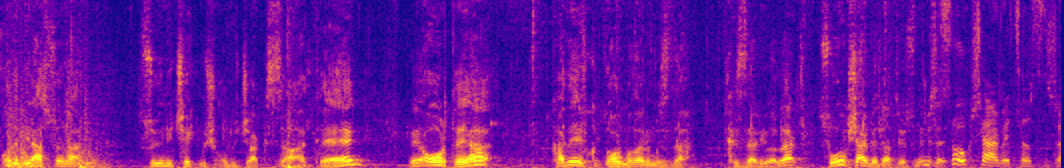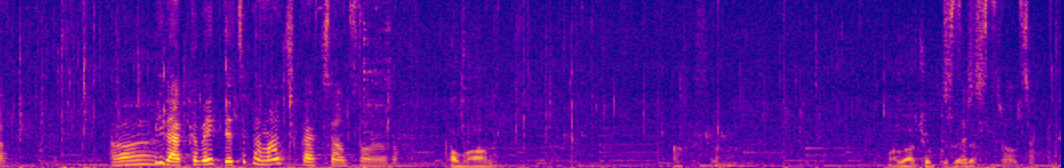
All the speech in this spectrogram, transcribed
O da biraz sonra suyunu çekmiş olacak zaten. Ve ortaya kadayıf dolmalarımız da kızarıyorlar. Soğuk şerbeti atıyorsun değil mi sen? Soğuk şerbeti atacağım. Aa, Bir dakika bekletip hemen çıkartacağım sonra da. Tamam. Vallahi çok güzel. Çıtır çıtır olacaklar.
